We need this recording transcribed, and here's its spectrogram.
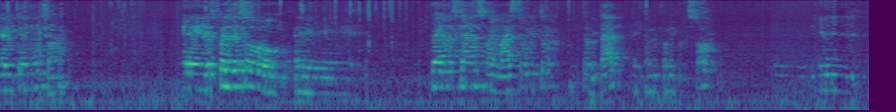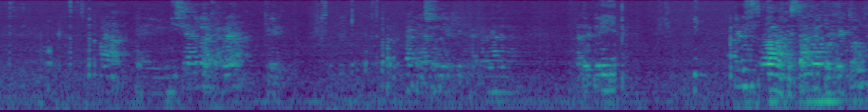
me quedé mucho, ¿no? Eh, después de eso, eh, fui a clases con el maestro Víctor, Víctor Vital, él también fue mi profesor. Él estaba eh, iniciando la carrera, que fue la generación de aquí, la carrera de la TPI, y apenas estaba gestando el proyecto.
